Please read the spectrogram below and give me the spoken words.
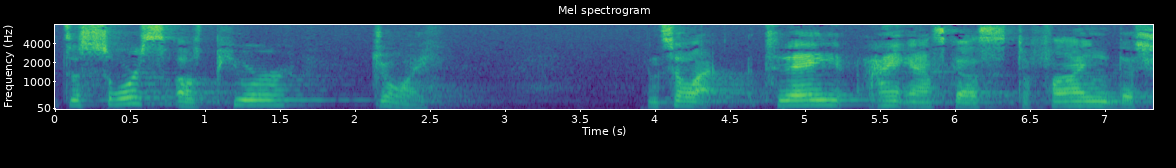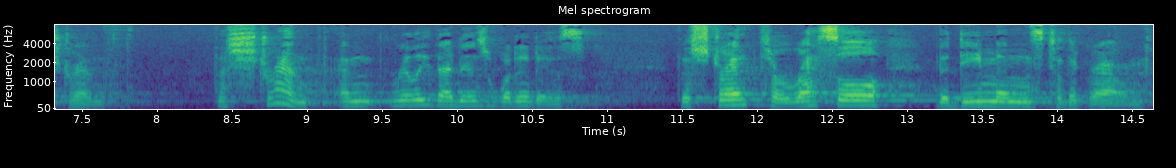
It's a source of pure joy. And so I, today I ask us to find the strength. The strength, and really that is what it is the strength to wrestle the demons to the ground,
